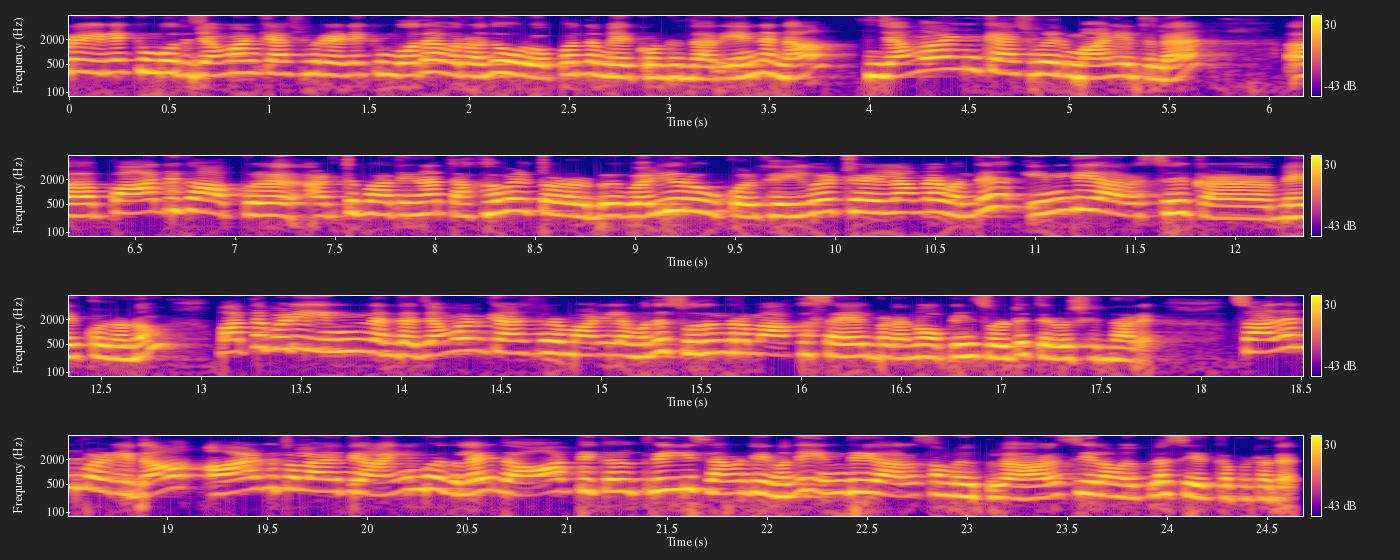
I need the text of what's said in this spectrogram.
கூட இணைக்கும் போது ஜம்மு அண்ட் காஷ்மீரை இணைக்கும் போது அவர் வந்து ஒரு ஒப்பந்தம் மேற்கொண்டிருந்தார். என்னன்னா ஜம்மு அண்ட் காஷ்மீர் மாநிலத்தில் பாதுகாப்பு அடுத்து பார்த்தீங்கன்னா தகவல் தொடர்பு வெளியுறவு கொள்கை இவற்றை எல்லாமே வந்து இந்திய அரசு க மேற்கொள்ளணும். மற்றபடி இந்த இந்த ஜம்மு அண்ட் காஷ்மீர் மாநிலம் வந்து சுதந்திரமாக செயல்படணும் அப்படின்னு சொல்லிட்டு தெரிவிச்சிருந்தாரு. ஸோ அதன்படி தான் ஆயிரத்தி தொள்ளாயிரத்தி ஐம்பதுல இந்த ஆர்டிகல் த்ரீ செவன்டீன் வந்து இந்திய அரசமைப்பில் அரசியலமைப்பில் சேர்க்கப்பட்டது.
